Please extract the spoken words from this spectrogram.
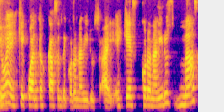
No es que cuántos casos de coronavirus hay, es que es coronavirus más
